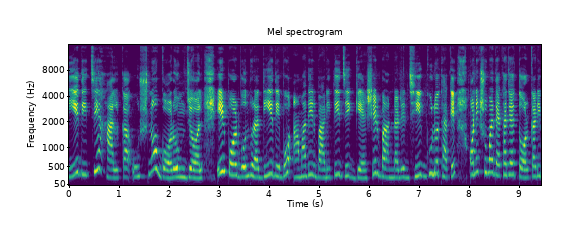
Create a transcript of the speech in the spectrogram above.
দিয়ে দিচ্ছি হালকা উষ্ণ গরম জল। এরপর বন্ধুরা দিয়ে দেব আমাদের বাড়িতে যে গ্যাসের বার্নারের ঝিকগুলো থাকে, অনেক সময় দেখা যায় তরকারি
